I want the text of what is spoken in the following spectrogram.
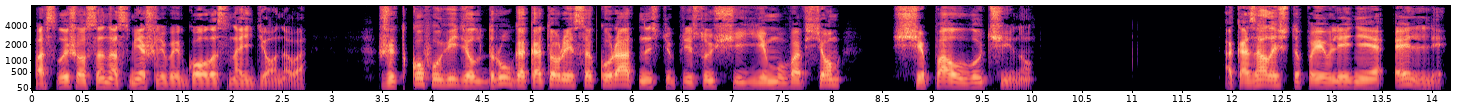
послышался насмешливый голос Найденова. Житков увидел друга, который с аккуратностью, присущей ему во всем, щипал лучину. Оказалось, что появление Элли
